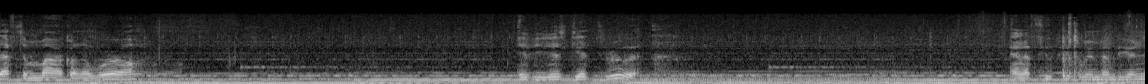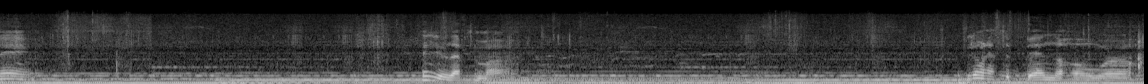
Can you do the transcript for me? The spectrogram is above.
left a mark on the world if you just get through it. And a few people remember your name. Then you left a mark. You don't have to bend the whole world.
